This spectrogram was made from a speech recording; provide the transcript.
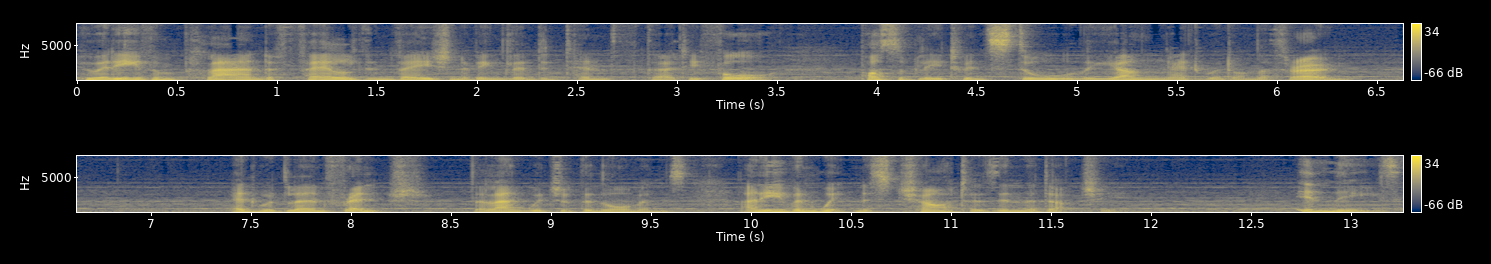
who had even planned a failed invasion of England in 1034, possibly to install the young Edward on the throne. Edward learned French, the language of the Normans, and even witnessed charters in the duchy. In these,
